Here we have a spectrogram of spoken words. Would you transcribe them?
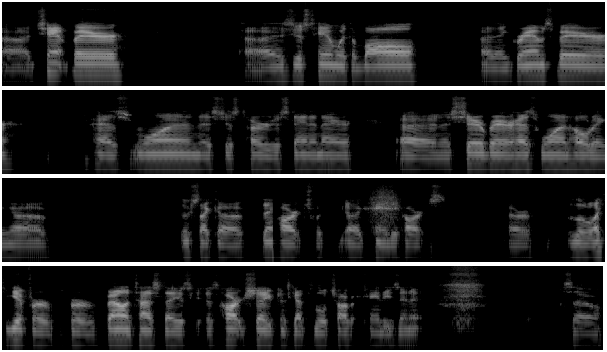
Uh, Champ Bear uh, is just him with a ball. And then Grams Bear has one. It's just her just standing there. Uh, and then Share Bear has one holding, uh, looks like a thing hearts with candy hearts. Or little like you get for, for Valentine's Day. It's, it's heart shaped and it's got the little chocolate candies in it. So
